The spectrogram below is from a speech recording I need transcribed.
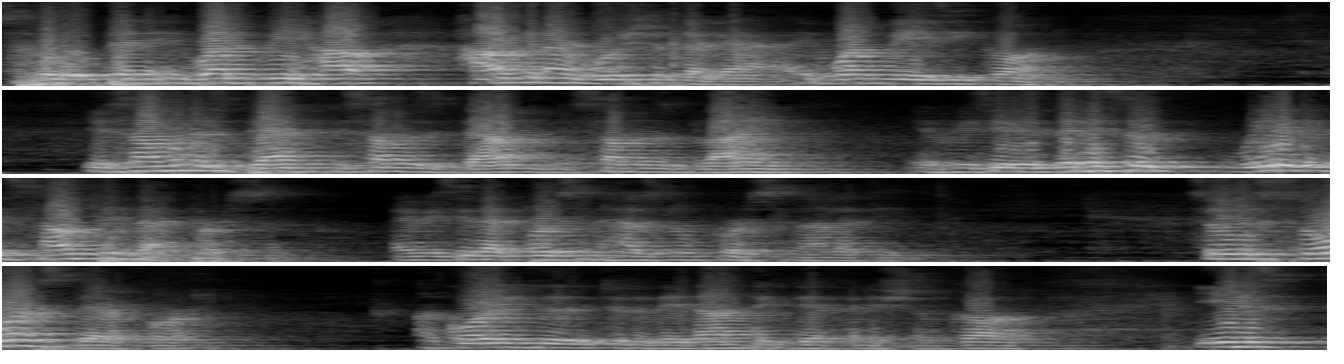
So then in what way, how, how can I worship that guy? In what way is he God? If someone is deaf, if someone is dumb, if someone is blind, if we say this, then it's a way of insulting that person. And we say that person has no personality. So the source, therefore, according to the, to the Vedantic definition of God, is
